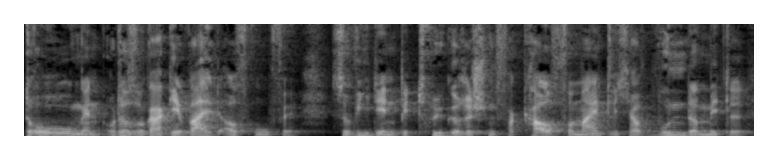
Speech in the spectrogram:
Drohungen oder sogar Gewaltaufrufe sowie den betrügerischen Verkauf vermeintlicher Wundermittel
